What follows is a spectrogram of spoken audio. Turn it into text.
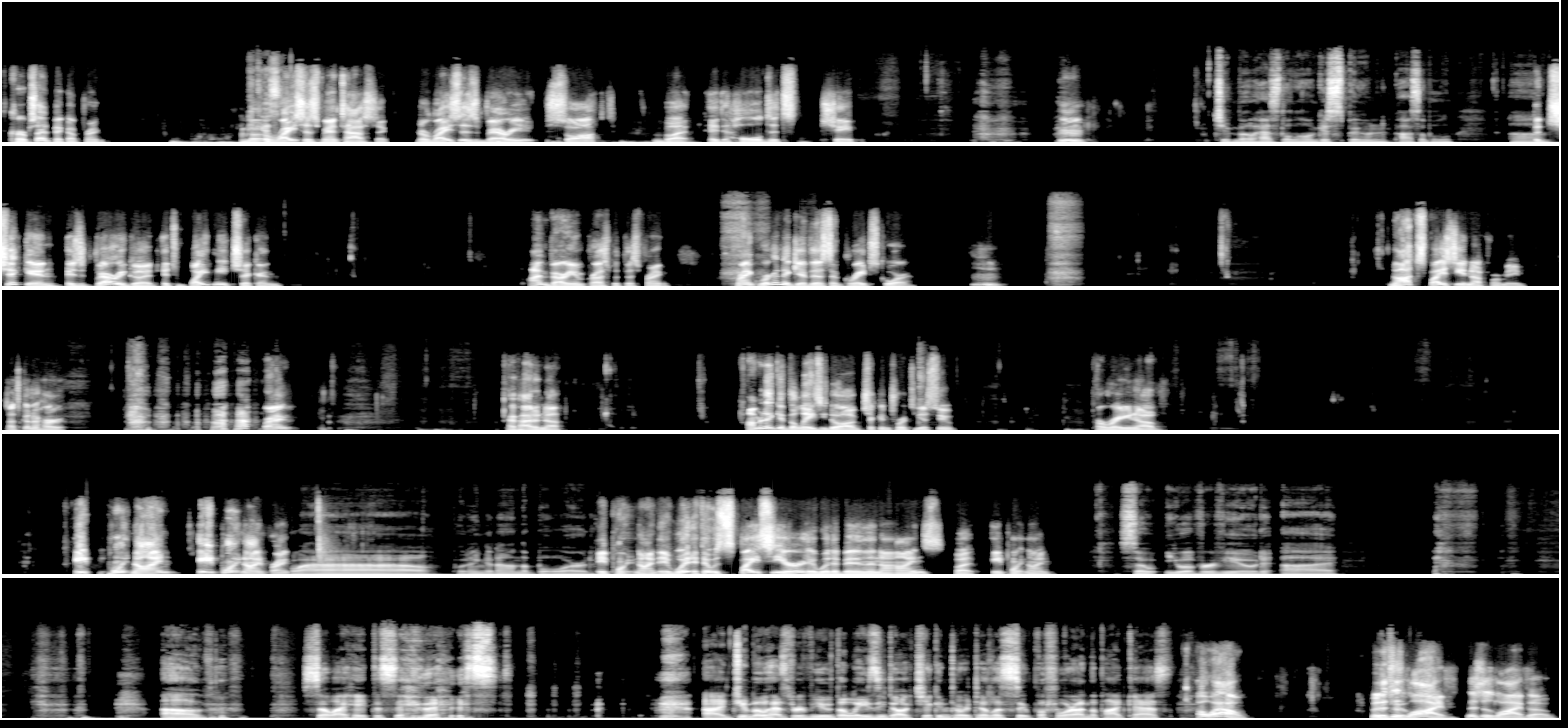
Curbside pickup, Frank. because the rice is fantastic. The rice is very soft, but it holds its shape. Mm. Jimbo has the longest spoon possible. Um, The chicken is very good. It's white meat chicken. I'm very impressed with this, Frank. Frank, we're going to give this a great score. Mm. Not spicy enough for me. That's going to hurt. Frank, I've had enough. I'm gonna give the lazy dog chicken tortilla soup a rating of 8.9. 8.9, Frank. Wow. Putting it on the board. 8.9. It would if it was spicier, it would have been in the nines, but 8.9. So you have reviewed uh um so I hate to say this. Uh Jimbo has reviewed the lazy dog chicken tortilla soup before on the podcast. Oh wow. But Would this is live. This is live though.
